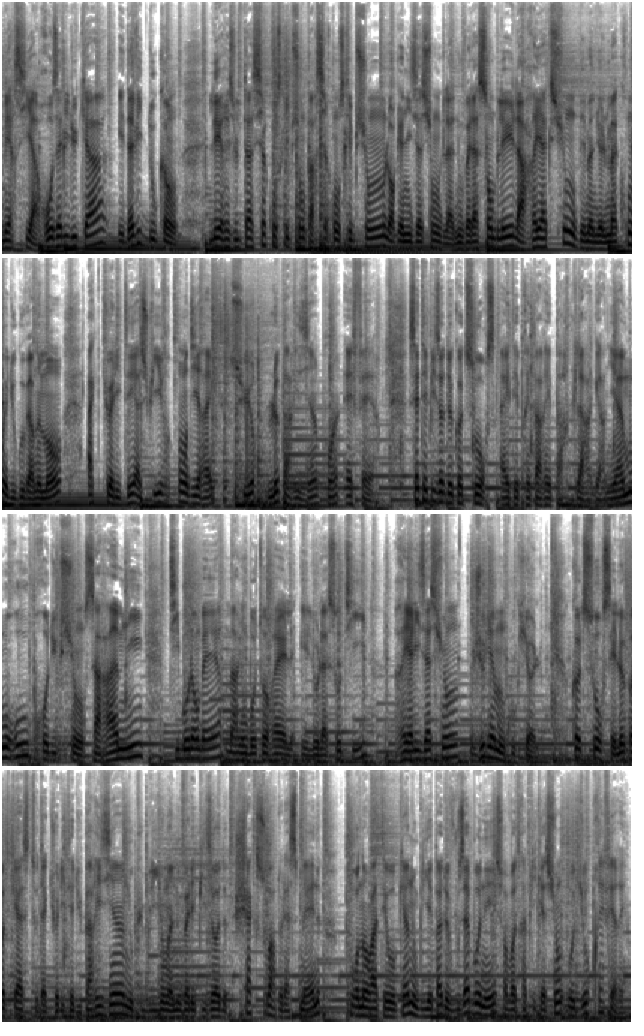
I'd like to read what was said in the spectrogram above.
Merci à Rosalie Lucas et David Doucan. Les résultats circonscription par circonscription, l'organisation de la nouvelle Assemblée, la réaction d'Emmanuel Macron et du gouvernement, actualité à suivre en direct sur leparisien.fr. Cet épisode de Code Source a été préparé par Clara Garnier-Amouroux, production Sarah Amni, Thibault Lambert, Marion Botorel et Lola Sotti, réalisation Julien Moncouquiole. Code Source est le podcast d'actualité du Parisien. Nous publions un nouvel épisode chaque soir de la semaine. Pour n'en rater aucun, n'oubliez pas de vous abonner sur votre application audio préférée.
